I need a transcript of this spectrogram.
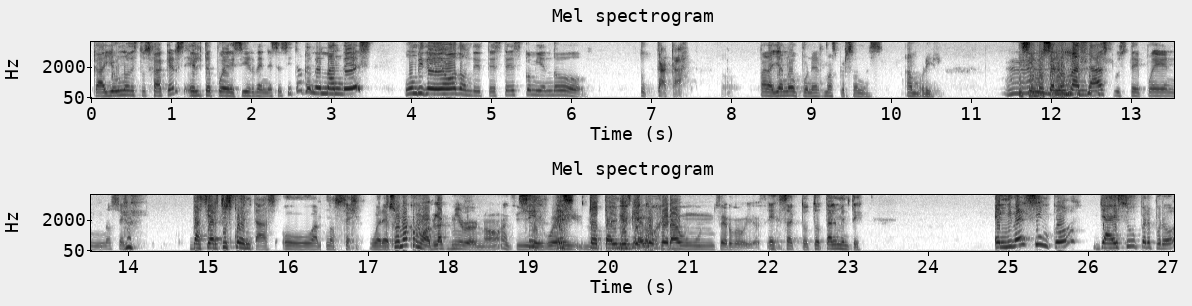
cayó uno de estos hackers, él te puede decir de necesito que me mandes un video donde te estés comiendo tu caca, ¿no? para ya no poner más personas a morir. Y si no se lo mandas, pues te pueden, no sé, vaciar tus cuentas o no sé, whatever. Suena como a Black Mirror, ¿no? Así Sí, güey. es totalmente Tienes que coger a un cerdo y así. Exacto, totalmente. El nivel 5 ya es super pro.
